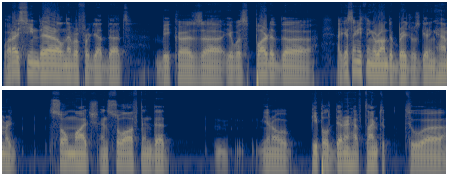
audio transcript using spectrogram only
what I seen there, I'll never forget that because uh, it was part of the. I guess anything around the bridge was getting hammered so much and so often that you know people didn't have time to to uh,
